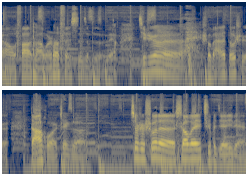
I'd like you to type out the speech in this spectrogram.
然后我发了他，我是他粉丝，怎么怎么怎么样？其实，说白了都是大家伙这个，就是说的稍微直不接一点。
